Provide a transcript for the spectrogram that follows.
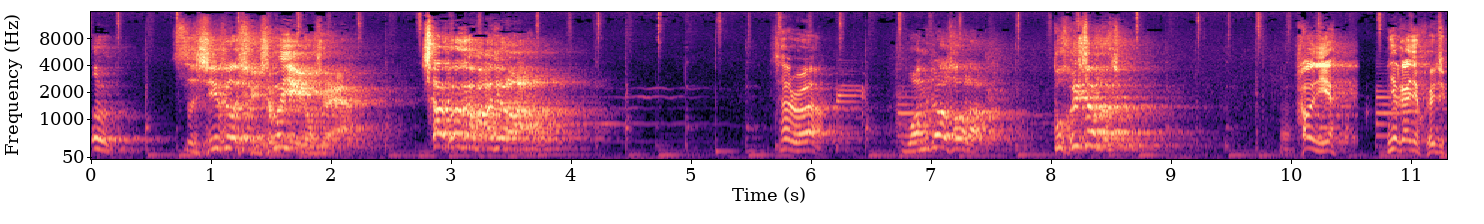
嗯，自习课取什么饮用水？下课干嘛去了？蔡主任，我们知道错了，给我回上课去。还有你，你也赶紧回去。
